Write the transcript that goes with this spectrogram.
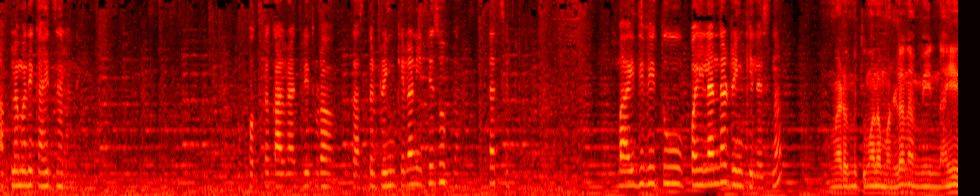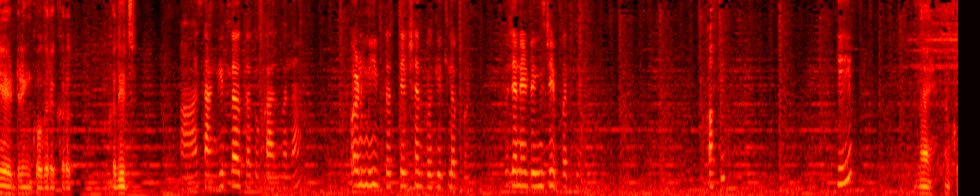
आपल्यामध्ये काहीच झालं नाही. फक्त काल रात्री थोडा जास्त ड्रिंक केला आणि इथे झोपला. त्याच इट बाय दिवी तू पहिल्यांदा ड्रिंक केलेस ना? मॅडम मी तुम्हाला म्हणलं ना मी नाही हे ड्रिंक वगैरे करत. कधीच. हा सांगितलं होता तो काल मला. पण मी प्रत्यक्षात बघितलं पण. तुझ्याने ड्रिंक झेपत नाही. कॉफी हे? नाही नको.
